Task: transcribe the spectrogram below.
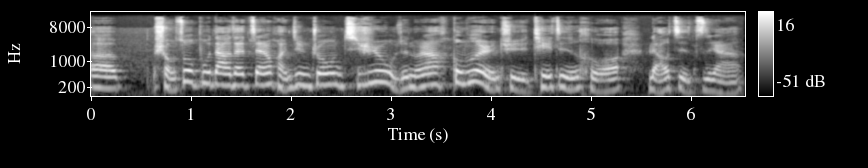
呃，手作步道在自然环境中，其实我觉得能让更多的人去贴近和了解自然。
